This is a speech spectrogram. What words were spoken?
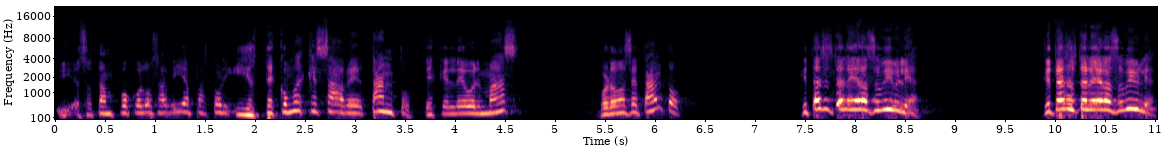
Y eso tampoco lo sabía, pastor. ¿Y usted cómo es que sabe tanto? Es que leo el más, pero no sé tanto. ¿Qué tal si usted leyera su Biblia? ¿Qué tal si usted leyera su Biblia?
